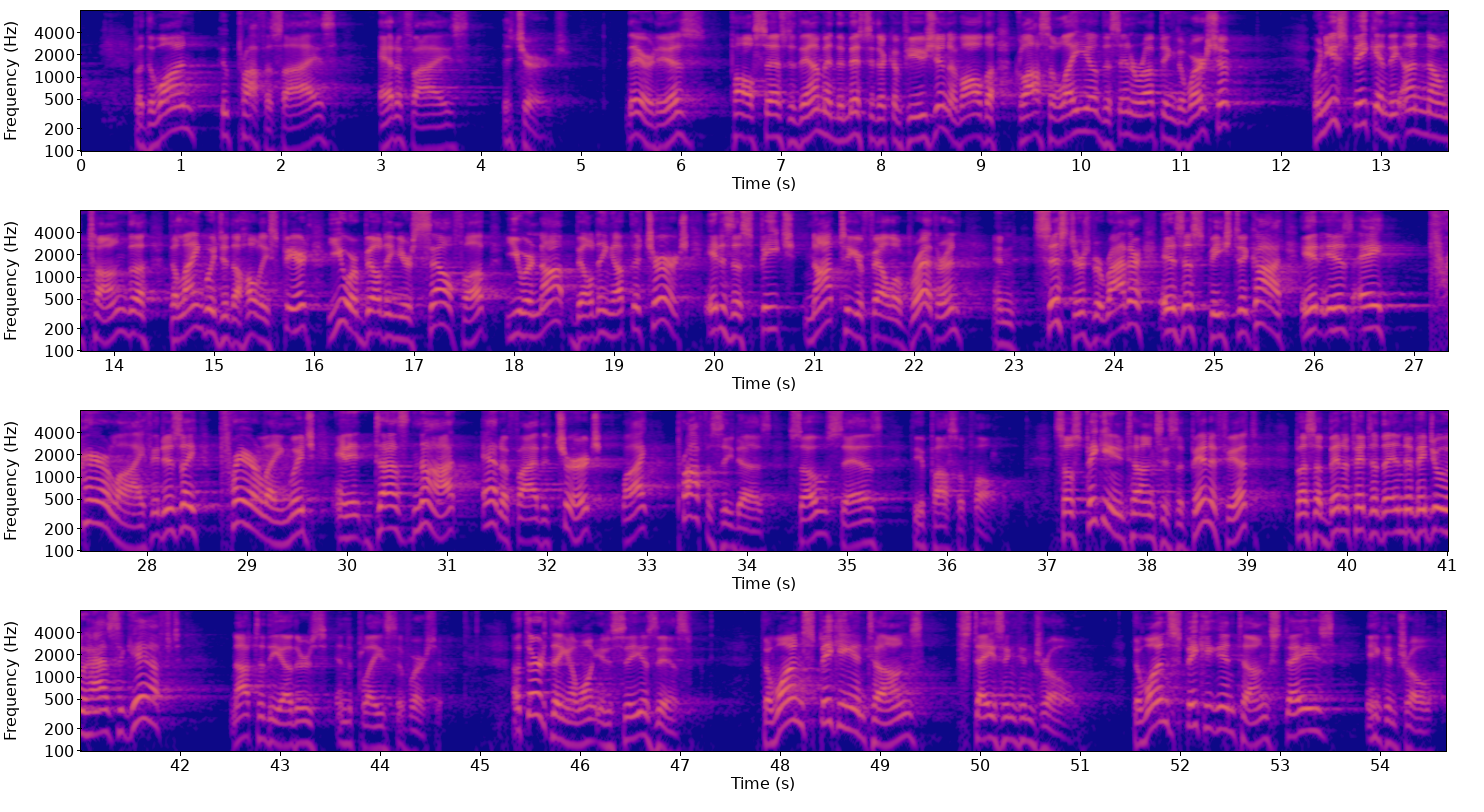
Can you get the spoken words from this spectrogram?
but the one who prophesies edifies the church. There it is. Paul says to them in the midst of their confusion of all the glossolalia that's interrupting the worship, when you speak in the unknown tongue, the, the language of the Holy Spirit, you are building yourself up. You are not building up the church. It is a speech not to your fellow brethren and sisters, but rather it is a speech to God. It is a prayer life, it is a prayer language, and it does not edify the church like prophecy does. So says the Apostle Paul. So speaking in tongues is a benefit, but it's a benefit to the individual who has the gift not to the others in the place of worship. A third thing I want you to see is this the one speaking in tongues stays in control. The one speaking in tongues stays in control.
